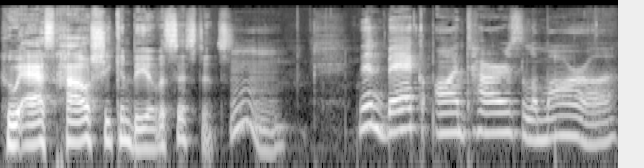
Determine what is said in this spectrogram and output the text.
who asks how she can be of assistance. Mm. Then back on Tars Lamora,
